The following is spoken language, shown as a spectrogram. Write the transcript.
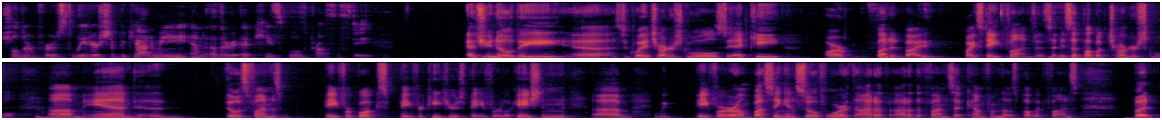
Children First Leadership Academy and other EdKey schools across the state. As you know, the uh, Sequoia Charter Schools, EdKey, are funded by by state funds. It's, a, it's a public charter school. Mhm. Um, and uh, those funds pay for books, pay for teachers, pay for location. Um, we pay for our own busing and so forth out of out of the funds that come from those public funds. But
